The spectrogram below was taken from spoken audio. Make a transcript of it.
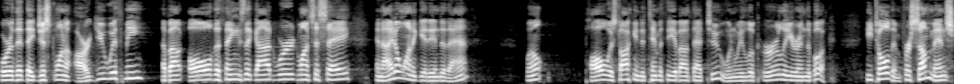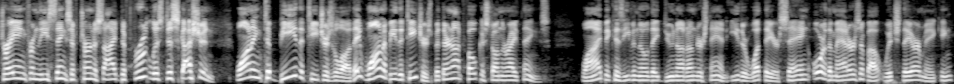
Or that they just want to argue with me about all the things that God's Word wants to say, and I don't want to get into that? Well, Paul was talking to Timothy about that too when we look earlier in the book he told him, For some men, straying from these things, have turned aside to fruitless discussion, wanting to be the teachers of the law. They want to be the teachers, but they're not focused on the right things. Why? Because even though they do not understand either what they are saying or the matters about which they are making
